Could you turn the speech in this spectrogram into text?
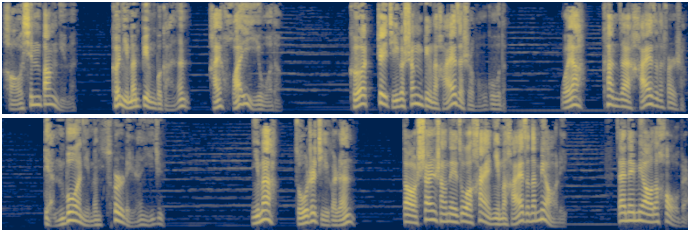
好心帮你们，可你们并不感恩，还怀疑我等。可这几个生病的孩子是无辜的，我呀看在孩子的份上，点拨你们村里人一句：你们啊组织几个人。”到山上那座害你们孩子的庙里，在那庙的后边，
